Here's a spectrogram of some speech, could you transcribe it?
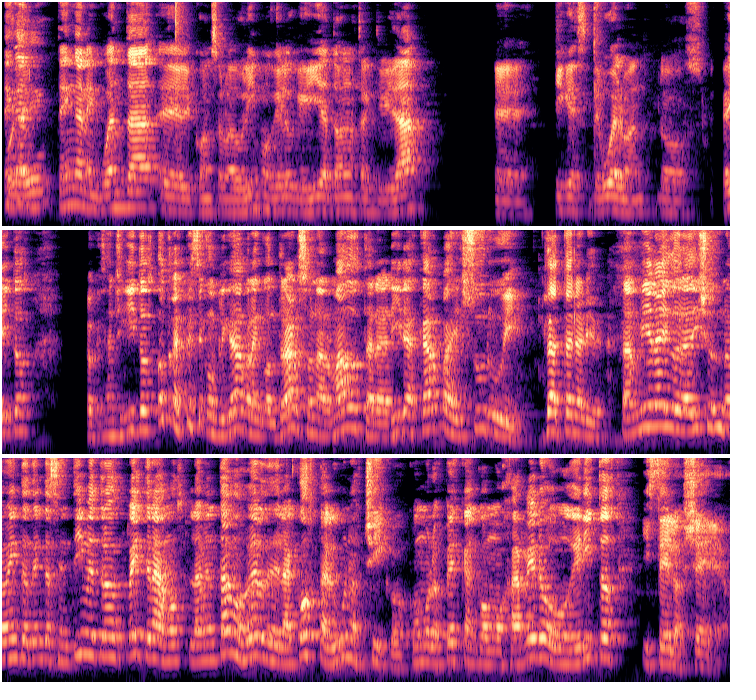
Tengan, tengan en cuenta el conservadurismo, que es lo que guía toda nuestra actividad. Eh, chiques, devuelvan los pescaditos. Los que sean chiquitos. Otra especie complicada para encontrar son armados, tarariras, carpas y surubí. La tararira. También hay doradillos de 90 a 30 centímetros. Reiteramos, lamentamos ver desde la costa algunos chicos, cómo los pescan con mojarrero o bogueritos y se los llevan.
